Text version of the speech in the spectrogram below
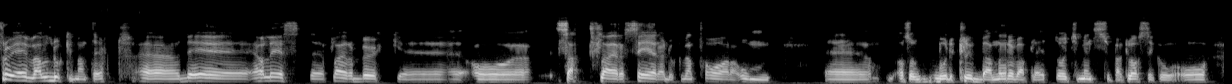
tror jeg er veldokumentert. Uh, jeg har lest uh, flere bøker og sett flere serier dokumentarer om altså både klubben River Plate og ikke minst Super Classico. og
